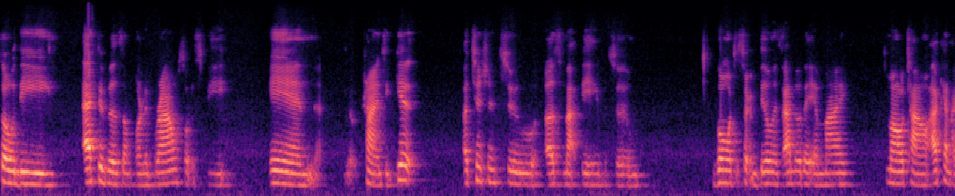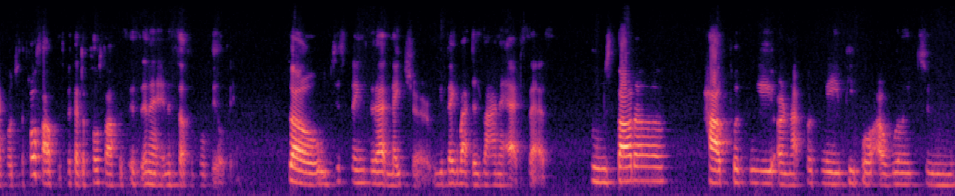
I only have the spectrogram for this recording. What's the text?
So the activism on the ground, so to speak, in you know, trying to get attention to us not being able to go into certain buildings. I know that in my small town, I cannot go to the post office because the post office is in an inaccessible building. So just things of that nature. When you think about design and access, who's thought of, how quickly or not quickly people are willing to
